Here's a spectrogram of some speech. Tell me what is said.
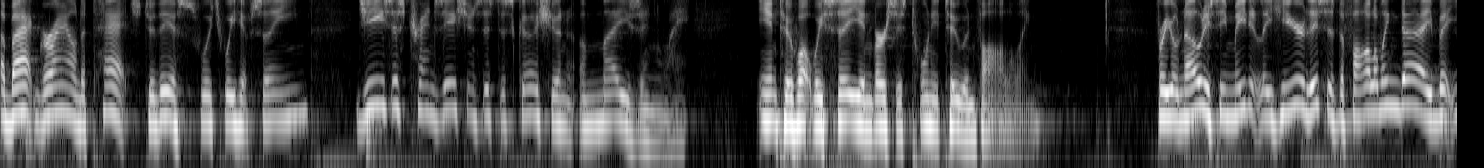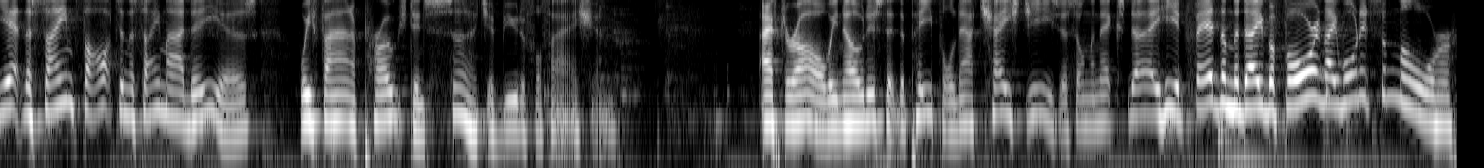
a background attached to this which we have seen, Jesus transitions this discussion amazingly into what we see in verses 22 and following. For you'll notice immediately here, this is the following day, but yet the same thoughts and the same ideas we find approached in such a beautiful fashion. After all, we notice that the people now chased Jesus on the next day. He had fed them the day before and they wanted some more.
